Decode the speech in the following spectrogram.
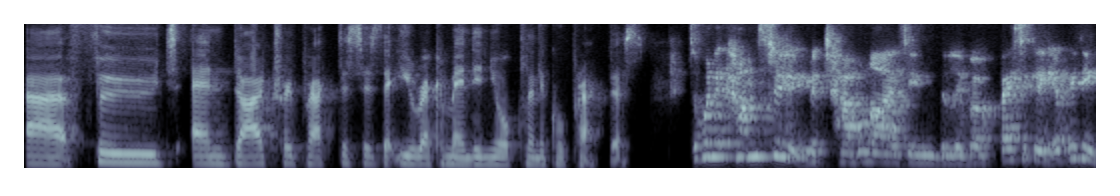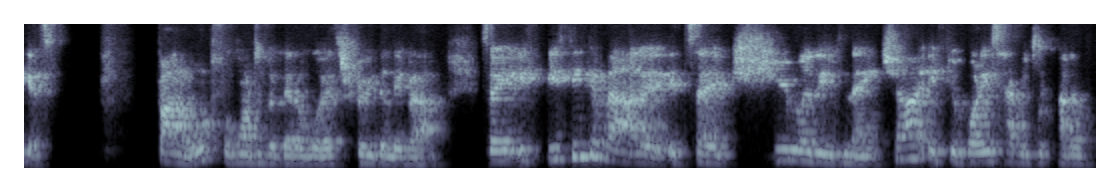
uh, foods and dietary practices that you recommend in your clinical practice. So, when it comes to metabolizing the liver, basically everything gets funneled, for want of a better word, through the liver. So, if you think about it, it's a cumulative nature. If your body's having to kind of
